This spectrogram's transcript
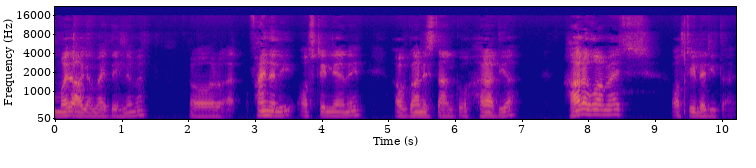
मज़ा आ गया मैच देखने में। और फाइनली ऑस्ट्रेलिया ने अफ़गानिस्तान को हरा दिया। हारा हुआ मैच, ऑस्ट्रेलिया जीता है।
